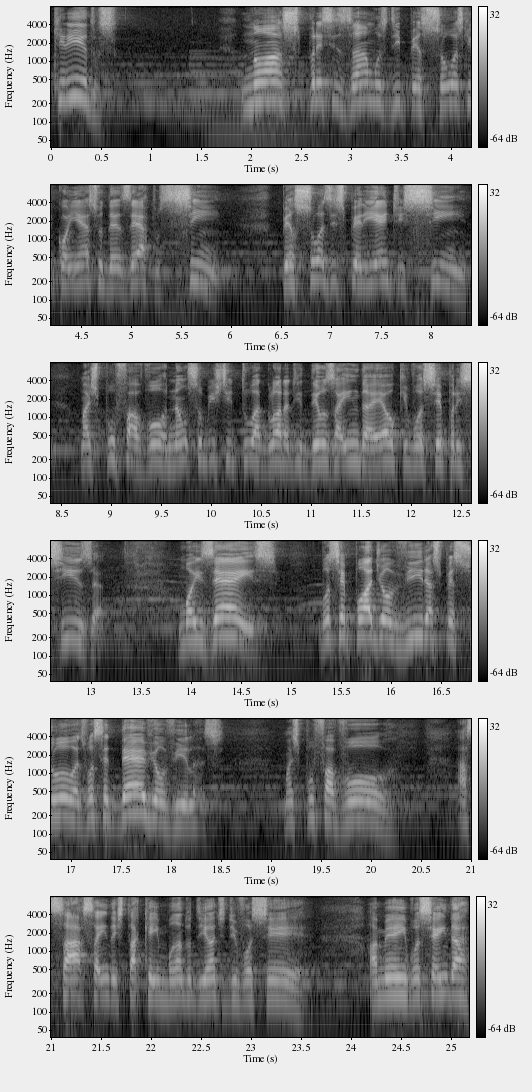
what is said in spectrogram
Queridos, nós precisamos de pessoas que conhecem o deserto, sim. Pessoas experientes, sim. Mas por favor, não substitua a glória de Deus, ainda é o que você precisa. Moisés, você pode ouvir as pessoas, você deve ouvi-las, mas por favor, a sarça ainda está queimando diante de você. Amém. Você ainda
